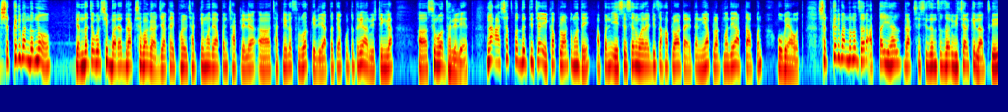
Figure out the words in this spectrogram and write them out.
शेतकरी बांधवांनो यंदाच्या वर्षी बऱ्याच द्राक्ष बागा ज्या काही फळ छाटणीमध्ये आपण छाटलेल्या छाटणीला सुरुवात केली. आता त्या कुठंतरी हार्वेस्टिंगला सुरुवात झालेली आहेत. ना अशाच पद्धतीच्या एका प्लॉटमध्ये आपण एस एस एन व्हरायटीचा हा प्लॉट आहे आणि या प्लॉटमध्ये आत्ता आपण उभे आहोत. शेतकरी बांधवांनो जर आत्ता ह्या द्राक्ष सीझनचा जर विचार केला की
